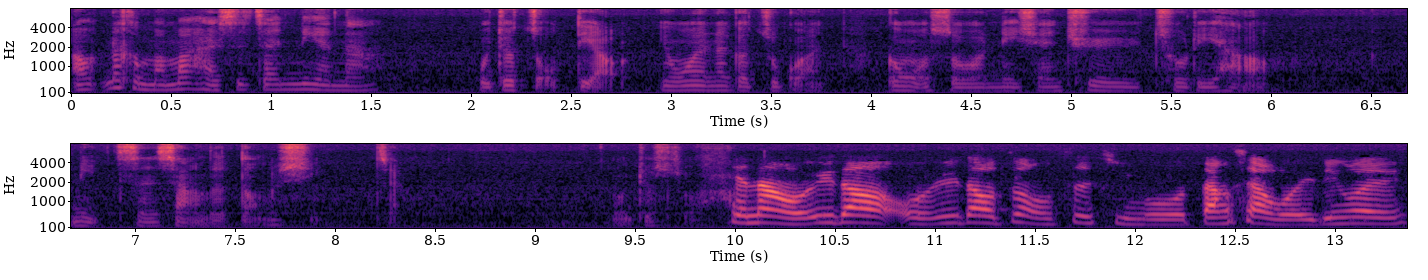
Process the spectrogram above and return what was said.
哦，那个妈妈还是在念呐、我就走掉了，因为那个主管跟我说，你先去处理好你身上的东西，我就说好，天哪，我遇到我遇到这种事情，我当下我一定会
